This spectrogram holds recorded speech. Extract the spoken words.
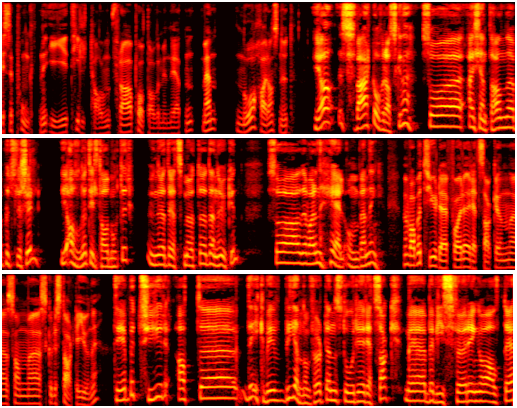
disse punktene i tiltalen fra påtalemyndigheten. Men nå har han snudd. Ja, svært overraskende så erkjente han plutselig skyld i alle tiltalepunkter under et rettsmøte denne uken. Så det var en helomvending. Men hva betyr det for rettssaken eh, som eh, skulle starte i juni? Det betyr at eh, det ikke blir, gjennomført en stor rettssak med bevisføring og alt det.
